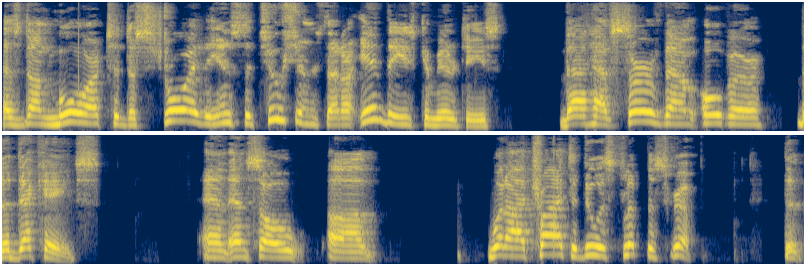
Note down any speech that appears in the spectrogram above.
has done more to destroy the institutions that are in these communities that have served them over the decades. And, and so, uh, what I tried to do is flip the script to,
